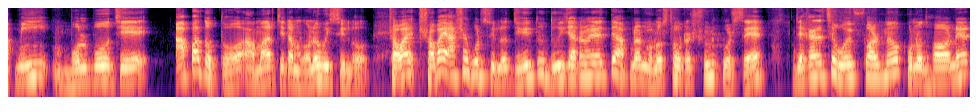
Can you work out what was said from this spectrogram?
আমি বলব যে আপাতত আমার যেটা মনে হয়েছিল সবাই সবাই আশা করছিল যেহেতু দুই জানুয়ারিতে আপনার নলস্থ ওটা শুরু করছে, দেখা যাচ্ছে ওয়েব ফর্মেও কোনো ধরনের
